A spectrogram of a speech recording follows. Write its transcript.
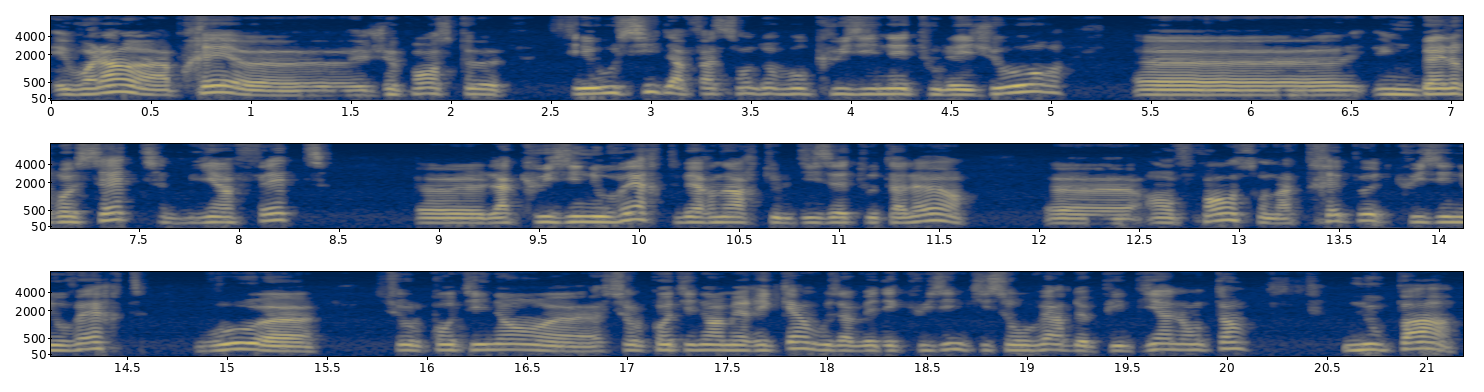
et voilà, après, euh, je pense que c'est aussi la façon dont vous cuisinez tous les jours, euh, une belle recette bien faite, euh, la cuisine ouverte, Bernard, tu le disais tout à l'heure, euh, en France, on a très peu de cuisine ouverte. Vous, euh, sur le continent, euh, sur le continent américain, vous avez des cuisines qui sont ouvertes depuis bien longtemps. Nous pas.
